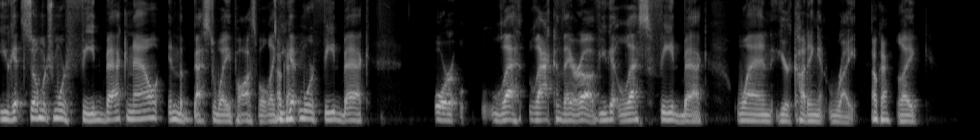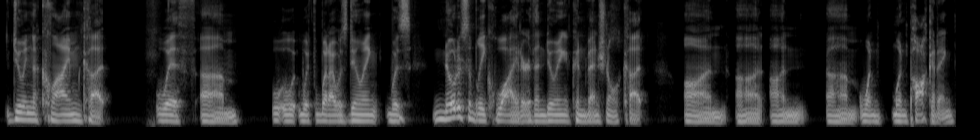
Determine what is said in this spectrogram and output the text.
you get so much more feedback now in the best way possible. Like Okay. you get more feedback or le- lack thereof. You get less feedback when you're cutting it right. Okay. Like doing a climb cut with um w- with what I was doing was noticeably quieter than doing a conventional cut on on on um when when pocketing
